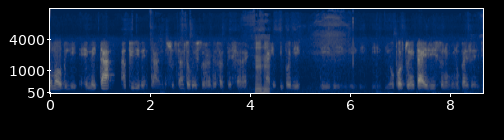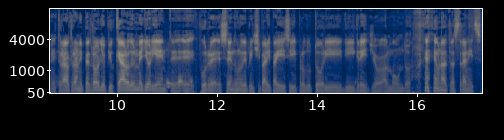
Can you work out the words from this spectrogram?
automobili e metà ha più di 20 anni, soltanto questo dovrebbe far pensare mm-hmm. a che tipo di, di, di, di opportunità esistono in un paese e tra l'altro hanno il petrolio più caro del Medio Oriente, esatto. pur essendo uno dei principali paesi produttori di greggio al mondo. È un'altra stranezza.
